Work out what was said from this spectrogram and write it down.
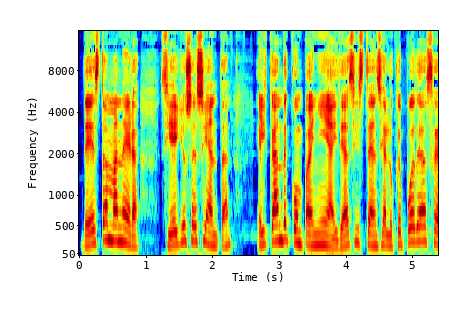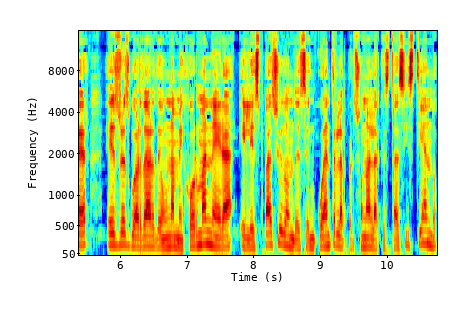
De esta manera, si ellos se sientan, el CAN de compañía y de asistencia lo que puede hacer es resguardar de una mejor manera el espacio donde se encuentra la persona a la que está asistiendo.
